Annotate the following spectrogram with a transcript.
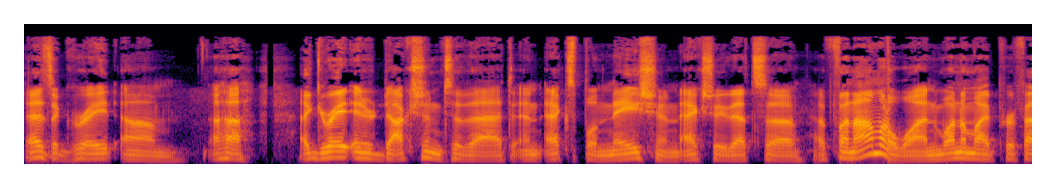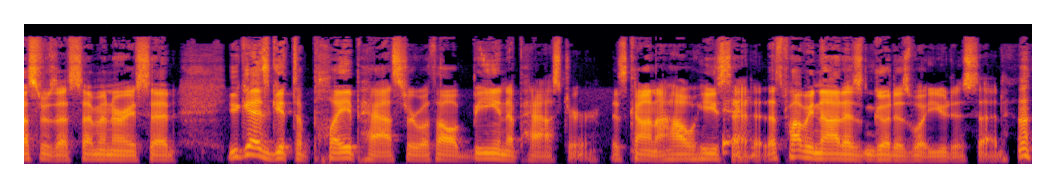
That is a great um, uh, a great introduction to that and explanation. Actually, that's a, a, phenomenal one. One of my professors at seminary said, "You guys get to play pastor without being a pastor." Is kind of how he said it. That's probably not as good as what you just said.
